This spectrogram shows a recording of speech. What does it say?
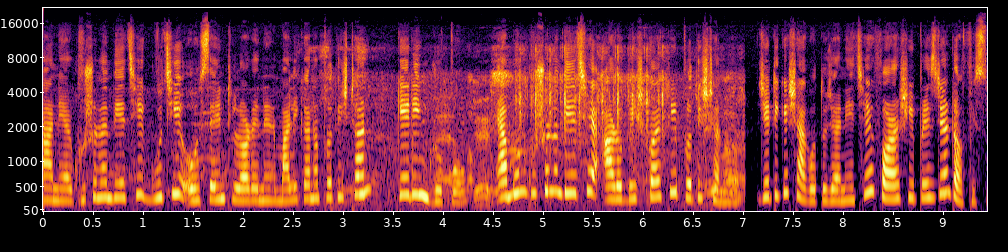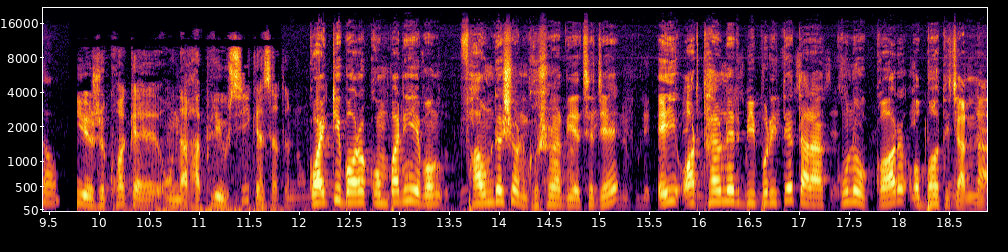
না নেওয়ার ঘোষণা দিয়েছে গুচি ও সেন্ট লরেনের মালিকানা প্রতিষ্ঠান কেরিং গ্রুপও। এমন ঘোষণা দিয়েছে আরও বেশ কয়েকটি প্রতিষ্ঠানও যেটিকে স্বাগত জানিয়েছে ফরাসি প্রেসিডেন্ট অফিসও। কয়েকটি বড় কোম্পানি এবং ফাউন্ডেশন ঘোষণা দিয়েছে যে এই অর্থায়নের বিপরীতে তারা কোনো কর অব্যাহতি চান না।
